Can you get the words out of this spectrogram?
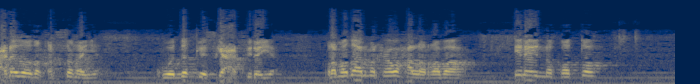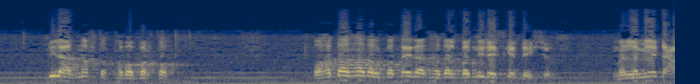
cadhadooda qarsanaya kuwa dadka iska cafinaya. Ramadaan markaa waxaa la rabaa inay noqoto bilaad nafta tababarto. Oo haddaad hadal badnayd aad hadal badnida iska dayso. Man lam yadac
